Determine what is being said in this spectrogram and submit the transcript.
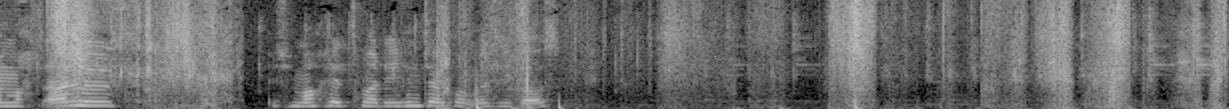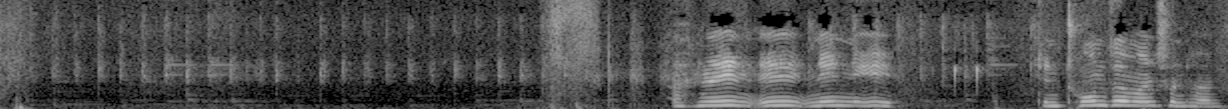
der macht alles. Ich mache jetzt mal die Hintergrundmusik aus. Ach nee, nee, nee, nee. Den Ton soll man schon hören.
